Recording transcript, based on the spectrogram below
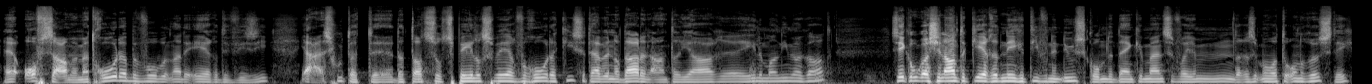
Hè, of samen met Roda bijvoorbeeld naar de eredivisie. Ja, het is goed dat, eh, dat dat soort spelers weer voor Roda kiezen. Dat hebben we inderdaad een aantal jaar eh, helemaal niet meer gehad. Zeker ook als je een aantal keren negatief in het nieuws komt, dan denken mensen van, hmm, daar is het me wat te onrustig.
